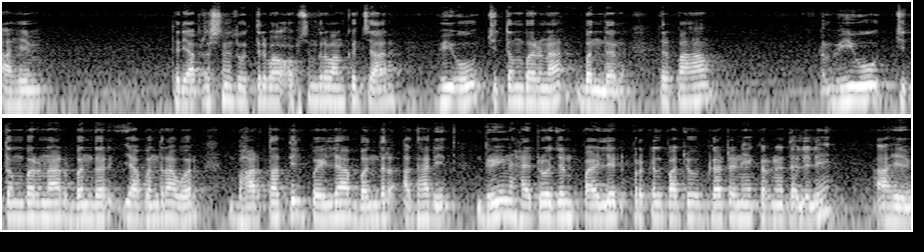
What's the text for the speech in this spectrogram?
आहे. तर या प्रश्नाचं उत्तर पहा. ऑप्शन क्रमांक चार व्ही ओ चितंबरनार बंदर. तर पहा व्ही ओ चितंबरनार बंदर या बंदरावर भारतातील पहिल्या बंदर आधारित ग्रीन हायड्रोजन पायलेट प्रकल्पाचे उद्घाटन हे करण्यात आलेले आहे.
